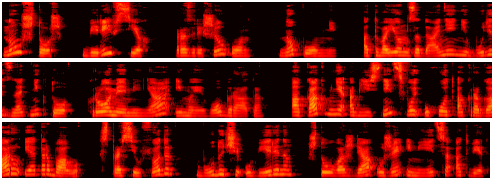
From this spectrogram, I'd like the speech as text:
«Ну что ж, бери всех», — разрешил он. «Но помни, о твоем задании не будет знать никто, кроме меня и моего брата». «А как мне объяснить свой уход Акрагару и Атарбалу?» — спросил Федор, будучи уверенным, что у вождя уже имеется ответ.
